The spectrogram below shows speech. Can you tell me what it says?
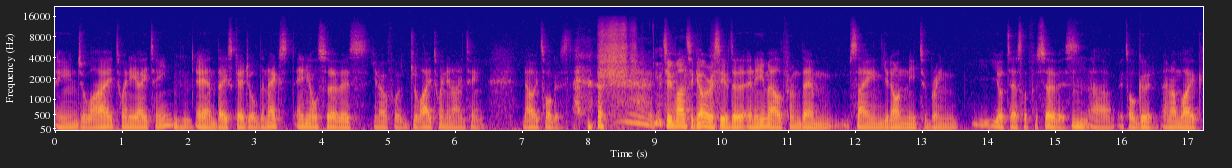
in July 2018, Mhm. and they scheduled the next annual service, you know, for July 2019. Now it's August. Two months ago, I received a, an email from them saying you don't need to bring your Tesla for service. Mm. Uh, it's all good. And I'm like,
